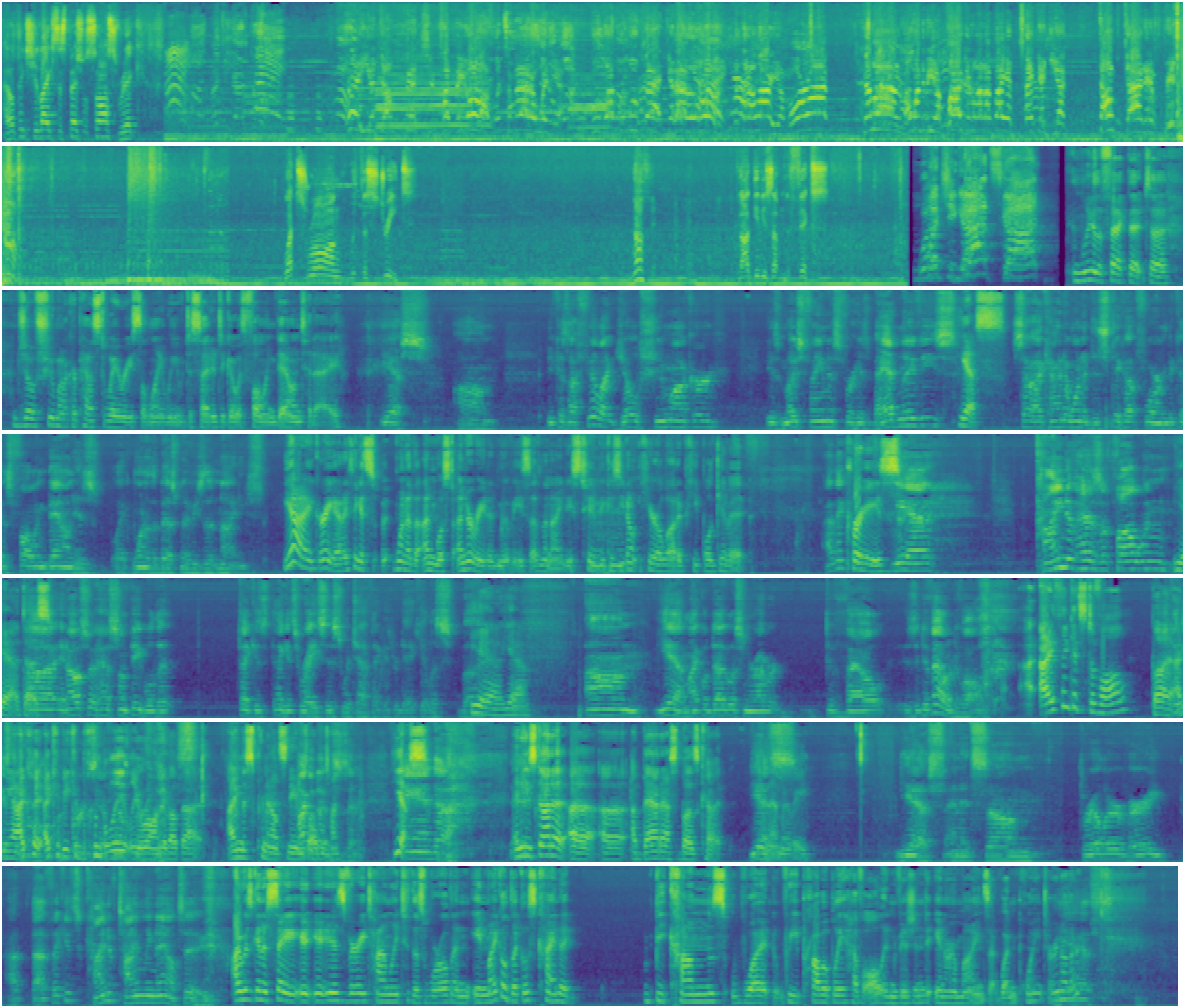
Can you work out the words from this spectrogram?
I don't think she likes the special sauce, Rick. Hey, you dumb bitch! You cut me off! What's the matter with you? Move up or move back! Get out of the way! What the hell are you, moron? Come on! I want to be in a parking lot and buy a ticket, you dumb goddamn bitch! What's wrong with the street? Nothing. But I'll give you something to fix. What you got, Scott? In lieu of the fact that uh, Joe Schumacher passed away recently, we've decided to go with Falling Down today. Yes, um, because I feel like Joel Schumacher is most famous for his bad movies. Yes. So I kind of wanted to stick up for him because Falling Down is like one of the best movies of the '90s. Yeah, I agree. And I think it's one of the most underrated movies of the 90s, too, because you don't hear a lot of people give it. I think Praise. Yeah, kind of has a following. Yeah, it does. Uh, it also has some people that think is think it's racist, which I think is ridiculous. But yeah, yeah. um, yeah, Michael Douglas and Robert Duvall. Is it Duvall or Duvall? I, I think it's Duvall, but I I, mean, it's I could I could be it completely wrong about that. I mispronounce names Michael all the time. is in it. Yes. and uh, And he's got a, a, a, a badass buzz cut in that movie. yes, and it's um, thriller. Very. I, I think it's kind of timely now too. I was going to say it, it is very timely to this world, and, and Michael Douglas kind of becomes what we probably have all envisioned in our minds at one point or another. Yes.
